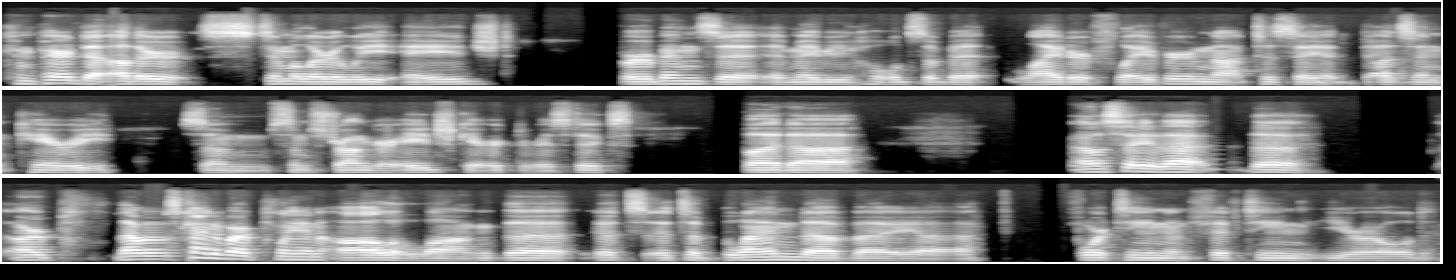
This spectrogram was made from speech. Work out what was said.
compared to other similarly aged bourbons, it, it maybe holds a bit lighter flavor. Not to say it doesn't carry some some stronger age characteristics, but uh, I'll say that the our that was kind of our plan all along. The it's it's a blend of a uh, 14 and 15 year old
